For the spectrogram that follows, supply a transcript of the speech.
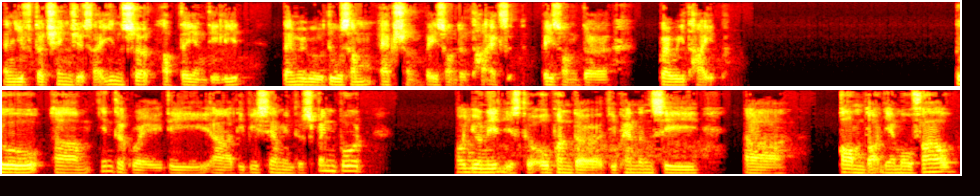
and if the changes are insert, update, and delete, then we will do some action based on the text, based on the query type. To um, integrate the uh, Debezium into Spring Boot, all you need is to open the dependency uh, pom.yaml file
